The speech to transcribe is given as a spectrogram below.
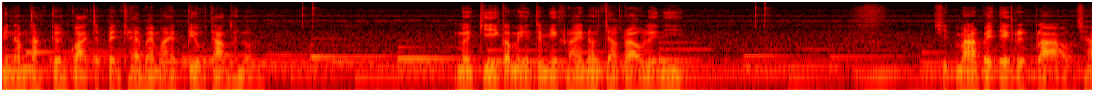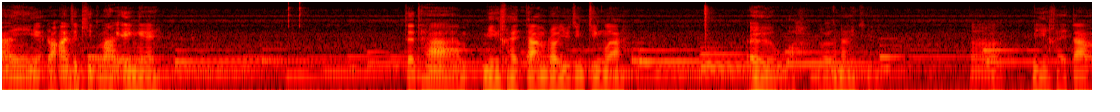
มีน้ำหนักเกินกว่าจะเป็นแค่ใบไม้ปลิวตามถนน เมื่อกี้ก็ไม่เห็นจะมีใครนอกจากเราเลยนี่ คิดมากไปเองหรือเปล่า ใช่ เราอาจจะคิดมากเองไง แต่ถ้ามีใครตามเราอยู่จริง ๆ ล่ะ เออวะเราก็น่าคิดถ้ามีใครตาม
